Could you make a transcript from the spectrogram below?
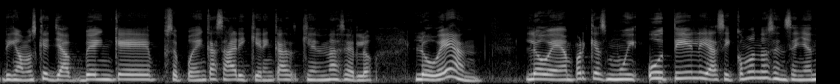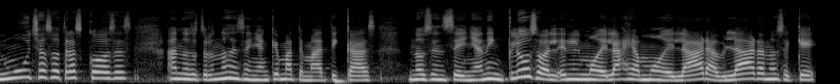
digamos que ya ven que se pueden casar y quieren, quieren hacerlo, lo vean. Lo vean porque es muy útil y así como nos enseñan muchas otras cosas, a nosotros nos enseñan que matemáticas, nos enseñan incluso en el modelaje a modelar, a hablar, a no sé qué,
